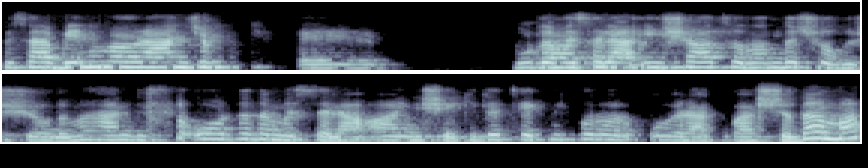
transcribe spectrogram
Mesela benim öğrencim e, burada mesela inşaat alanında çalışıyordu mühendisli. Orada da mesela aynı şekilde teknik olarak başladı ama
